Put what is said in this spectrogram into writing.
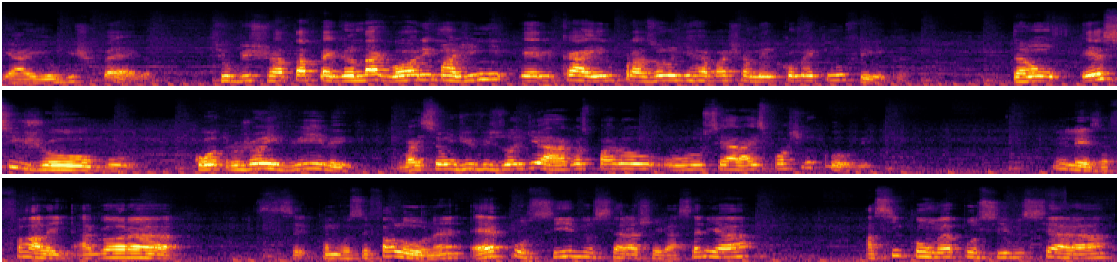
E aí o bicho pega. Se o bicho já tá pegando agora, imagine ele caindo para a zona de rebaixamento, como é que não fica. Então, esse jogo contra o Joinville vai ser um divisor de águas para o, o Ceará Sporting Clube. Beleza, fala aí. Agora, como você falou, né? É possível o Ceará chegar à Série A, assim como é possível o Ceará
